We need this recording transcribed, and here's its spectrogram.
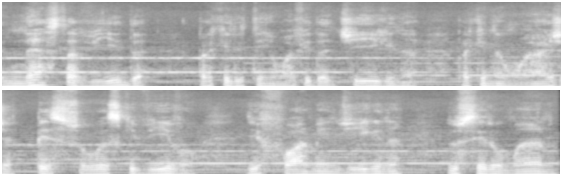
nesta vida, para que ele tenha uma vida digna, para que não haja pessoas que vivam de forma indigna do ser humano,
